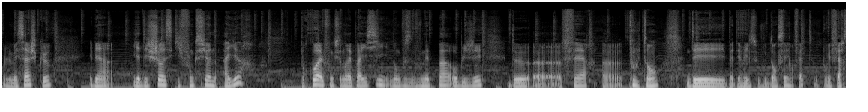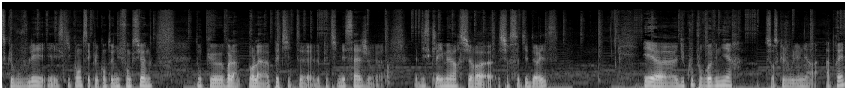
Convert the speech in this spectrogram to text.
le message que, eh bien, il y a des choses qui fonctionnent ailleurs pourquoi elle fonctionnerait pas ici Donc vous, n'êtes pas obligé de euh, faire euh, tout le temps des, bah, des reels où vous dansez en fait. Vous pouvez faire ce que vous voulez et ce qui compte c'est que le contenu fonctionne. Donc euh, voilà pour le petit message disclaimer sur, sur ce type de reels. Et du coup pour revenir sur ce que je voulais venir après,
